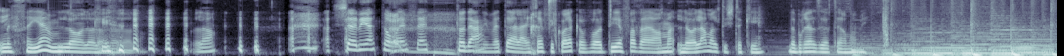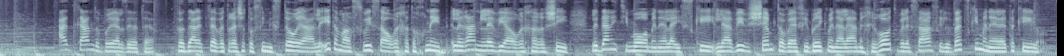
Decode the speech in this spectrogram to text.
לסיים. לא, לא, לא, לא, לא. לא. שני את הורסת, תודה. אני מתה עלייך, אפי, כל הכבוד, תהיי יפה ולעולם אל תשתקי. דברי על זה יותר, ממי. עד כאן דברי על זה יותר. תודה לצוות רשת עושים היסטוריה, לאיתמר סוויסה עורך התוכנית, לרן לוי העורך הראשי, לדני תימור המנהל העסקי, לאביב שם טוב ואפי בריק מנהלי המכירות ולשרה סילבצקי מנהלת הקהילות.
